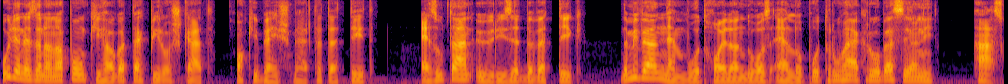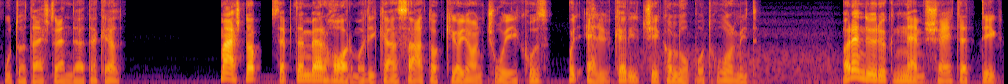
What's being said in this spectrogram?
Ugyanezen a napon kihallgatták Piroskát, aki beismertetettét. Ezután őrizetbe vették, de mivel nem volt hajlandó az ellopott ruhákról beszélni, házkutatást rendeltek el. Másnap, szeptember 3-án szálltak ki a Jancsóékhoz, hogy előkerítsék a lopott holmit. A rendőrök nem sejtették,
